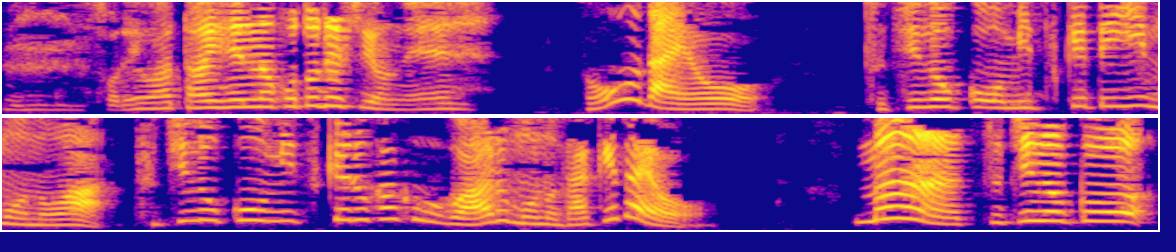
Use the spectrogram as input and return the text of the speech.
うん、それは大変なことですよね。そうだよ。土の子を見つけていいものは、土の子を見つける覚悟があるものだけだよ。まあ、土の子、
